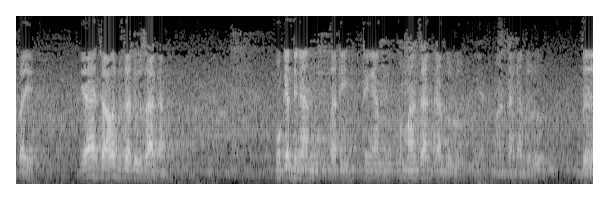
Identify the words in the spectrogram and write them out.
Baik. Ya insya Allah bisa diusahakan. Mungkin dengan tadi dengan memanjangkan dulu, ya, memanjangkan dulu. Be.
